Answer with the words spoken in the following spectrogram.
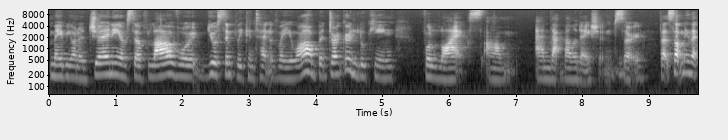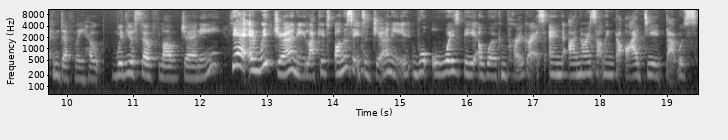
maybe on a journey of self love, or you're simply content with where you are. But don't go looking for likes um, and that validation. So. That's something that can definitely help with your self love journey. Yeah, and with journey, like it's honestly it's a journey. It will always be a work in progress. And I know something that I did that was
